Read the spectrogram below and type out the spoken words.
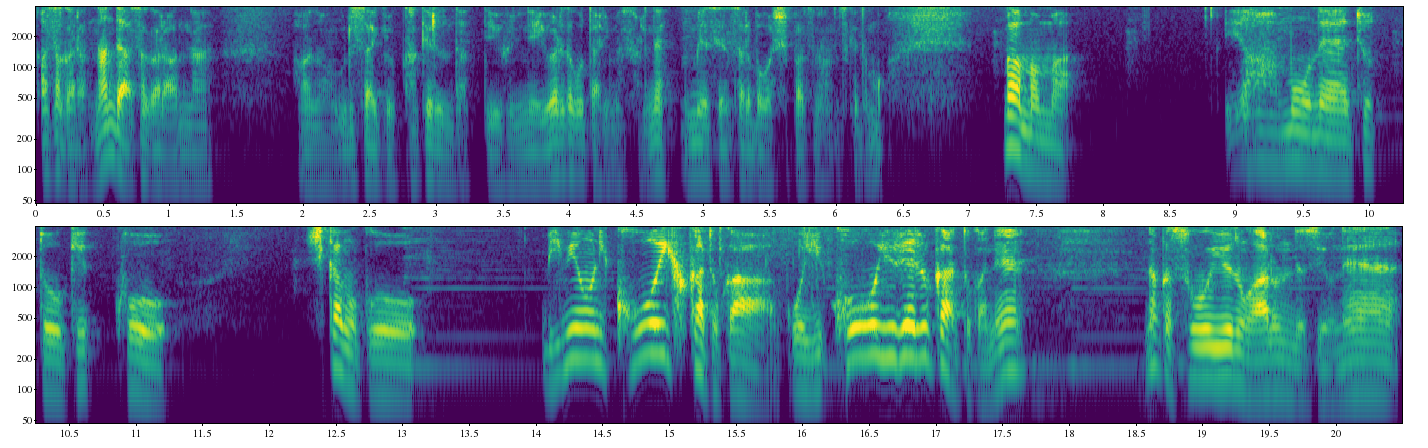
朝からなんで朝からあんなあのうるさい曲かけるんだっていうふうにね言われたことありますからね。梅線さらば号出発なんですけども。まあまあまあ。いやもうねちょっと結構しかもこう微妙にこういくかとかこうこう揺れるかとかね。なんかそういうのがあるんですよね。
